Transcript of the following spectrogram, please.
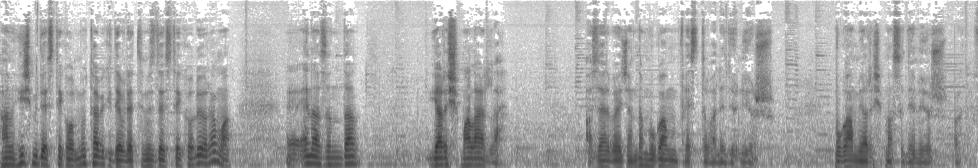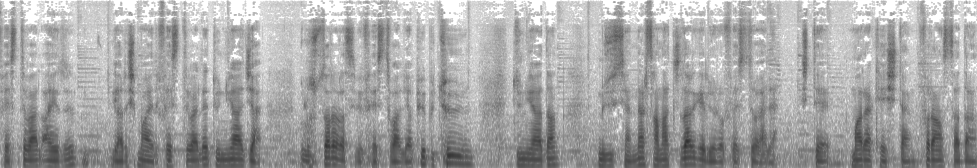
hani hiç mi destek olmuyor? Tabii ki devletimiz destek oluyor ama e, en azından yarışmalarla Azerbaycan'da Mugam Festivali dönüyor. Mugam yarışması deniyor. Bak festival ayrı, yarışma ayrı. Festivale dünyaca uluslararası bir festival yapıyor. Bütün dünyadan müzisyenler, sanatçılar geliyor o festivale. İşte Marrakeş'ten, Fransa'dan.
